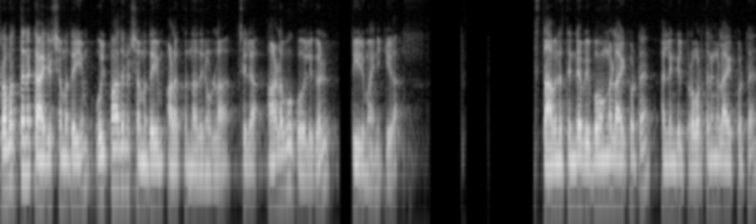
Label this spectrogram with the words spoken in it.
പ്രവർത്തന കാര്യക്ഷമതയും ഉൽപാദനക്ഷമതയും അളക്കുന്നതിനുള്ള ചില അളവുകോലുകൾ തീരുമാനിക്കുക. സ്ഥാപനത്തിന്റെ വിഭവങ്ങളായിക്കോട്ടെ അല്ലെങ്കിൽ പ്രവർത്തനങ്ങളായിക്കോട്ടെ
